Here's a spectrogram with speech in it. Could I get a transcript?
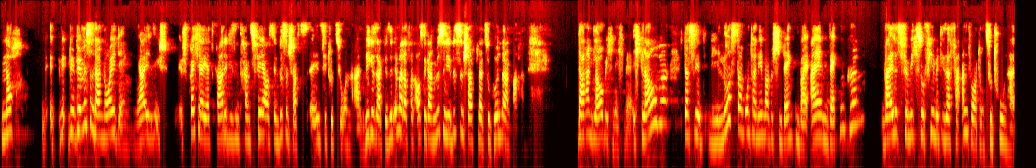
noch, wir, wir müssen da neu denken. Ja, ich spreche ja jetzt gerade diesen Transfer aus den Wissenschaftsinstitutionen an. Wie gesagt, wir sind immer davon ausgegangen, müssen die Wissenschaftler zu Gründern machen. Daran glaube ich nicht mehr. Ich glaube, dass wir die Lust am unternehmerischen Denken bei allen wecken können weil es für mich so viel mit dieser Verantwortung zu tun hat.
